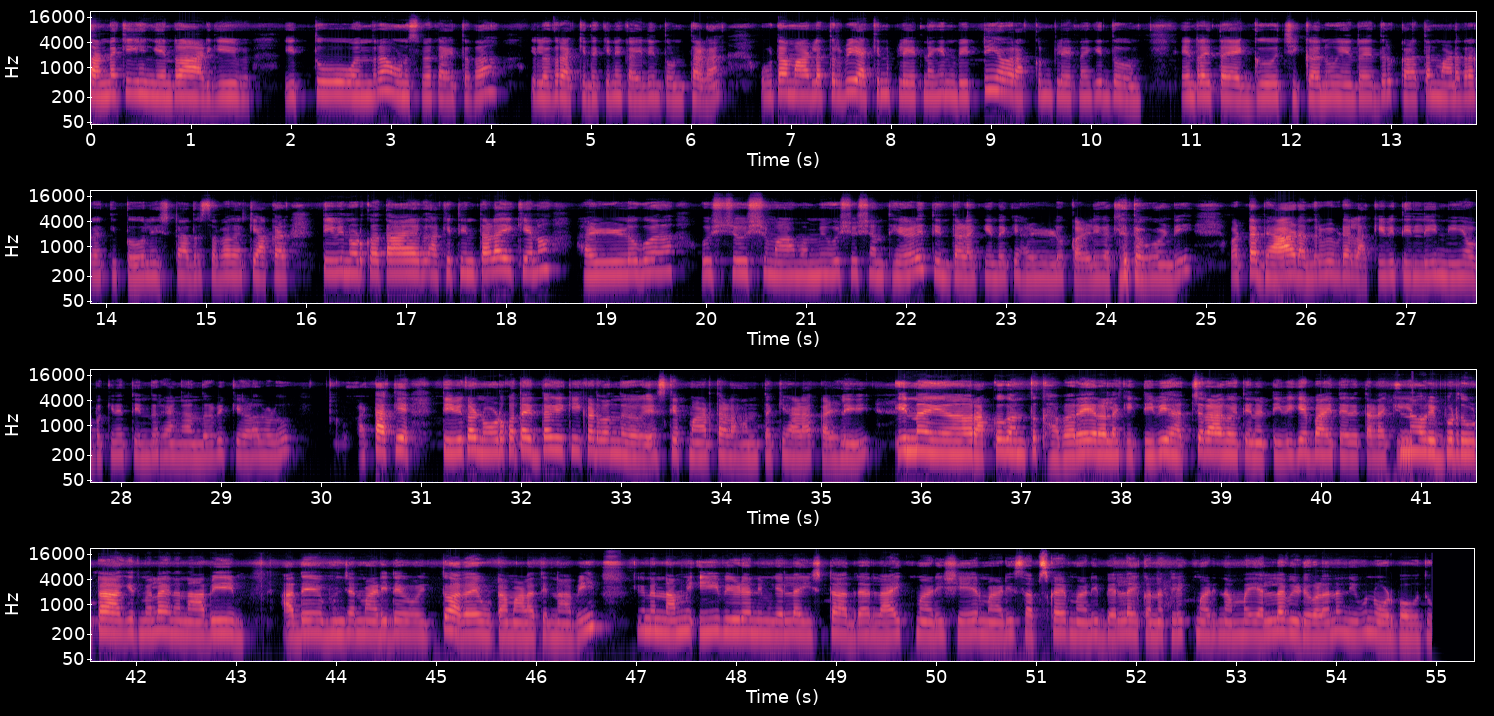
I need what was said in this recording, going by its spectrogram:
ಸಣ್ಣಕ್ಕಿಗೆ ಹಿಂಗೆ ಏನರ ಅಡ್ಗೆ ಇತ್ತು ಅಂದ್ರೆ ಉಣಿಸ್ಬೇಕಾಯ್ತದ. ಇಲ್ಲದ್ರೆ ಅಕ್ಕಿಂದಕ್ಕಿನೇ ಕೈಲಿಂದ ಉಣ್ತಾಳೆ ಊಟ ಮಾಡ್ಲತ್ತರ ಭೀ ಆಕಿನ ಪ್ಲೇಟ್ನಾಗಿಂದ ಬಿಟ್ಟು ಅವ್ರ ಅಕ್ಕನ ಪ್ಲೇಟ್ನಾಗಿಂದು ಏನರ ಇತ್ತ ಎಗ್ಗು, ಚಿಕನು ಏನರ ಇದ್ರೆ ಕಳತನ ಮಾಡೋದ್ರಾಗ ಅಕ್ಕಿ ತೋಲ್ ಇಷ್ಟ. ಅದ್ರ ಸಲುವಾಗಿ ಅಕ್ಕಿ ಆ ಕಡೆ ಟಿ ವಿ ನೋಡ್ಕೊತಾ ಆಕಿ ತಿಂತಾಳೆ. ಈಕೇನೋ ಹಳ್ಳುಗು ಉಶ್ ಉಶ್ ಮಾ ಮಮ್ಮಿ ಉಶ್ ಉಶ್ ಅಂತ ಹೇಳಿ ತಿಂತಾಳೆ ಆಕಿಂದಕಿ ಹಳ್ಳು ಕಳ್ಳಿಗತ್ಲೆ ತೊಗೊಂಡು. ಒಟ್ಟು ಬ್ಯಾಡ ಅಂದ್ರೆ ಭೀ ಬಿಡಲ್ಲ. ಆಕಿ ಭೀ ತಿನ್ಲಿ ನೀ ಒಬ್ಬಾಕಿನೇ ತಿಂದ್ರೆ ಹೆಂಗೆ ಅಂದ್ರೆ ಭೀ ಕೇಳಲ್ಲವಳು ಒಟ್ಟು ಆಕೆ ಟಿ ವಿ ಕಡೆ ನೋಡ್ಕೊತಾ ಇದ್ದಾಗ ಈಕೆ ಈ ಕಡೆ ಒಂದು ಎಸ್ಕೇಪ್ ಮಾಡ್ತಾಳೆ ಅಂತ ಹಾಳ ಕಳ್ಳಿ. ಇನ್ನು ಅವ್ರ ಅಕ್ಕಗಂತೂ ಖಬರೇ ಇರಲ್ಲ ಆಕಿಗೆ ಟಿ ವಿ ಹಚ್ಚರ ಆಗೋಯ್ತು. ಇನ್ನು ಟಿ ವಿಗೆ ಬಾಯಿ ತೆರಿತಾಳೆ ಆಕಿ. ಇನ್ನು ಊಟ ಆಗಿದ್ಮೇಲೆ ಇನ್ನು ನಾ ಭೀ ಅದೇ ಮುಂಜಾನೆ ಮಾಡಿದ್ದೆ ಇತ್ತು. ಅದೇ ಊಟ ಮಾಡತ್ತೀನಿ ನಾ ಭೀ ಇನ್ನು ನಮ್ಮ ಈ ವಿಡಿಯೋ ನಿಮಗೆಲ್ಲ ಇಷ್ಟ ಆದರೆ ಲೈಕ್ ಮಾಡಿ ಶೇರ್ ಮಾಡಿ ಸಬ್ಸ್ಕ್ರೈಬ್ ಮಾಡಿ ಬೆಲ್ ಐಕನ್ನ ಕ್ಲಿಕ್ ಮಾಡಿ ನಮ್ಮ ಎಲ್ಲ ವಿಡಿಯೋಗಳನ್ನು ನೀವು ನೋಡ್ಬೋದು.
